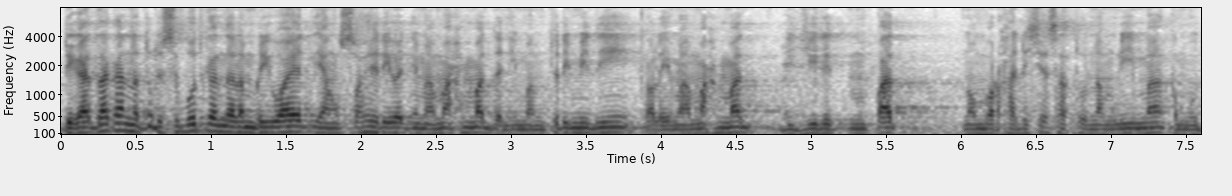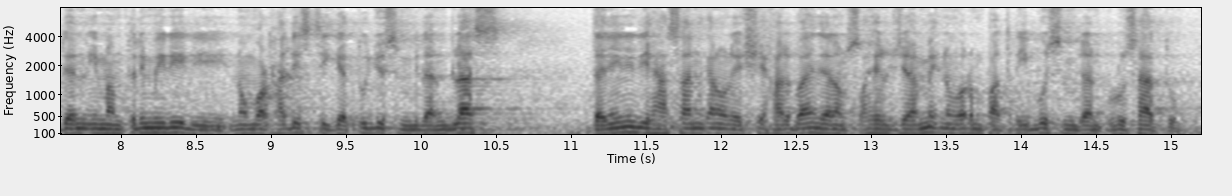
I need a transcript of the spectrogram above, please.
Dikatakan atau disebutkan dalam riwayat yang sahih riwayat Imam Ahmad dan Imam Trimidi kalau Imam Ahmad di jilid 4 nomor hadisnya 165 kemudian Imam Trimidi di nomor hadis 3719 dan ini dihasankan oleh Syekh Albani dalam Sahih Jami' nomor 4091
